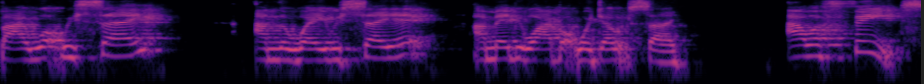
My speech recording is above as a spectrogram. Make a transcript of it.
by what we say and the way we say it, and maybe why but we don't say. Our feet,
